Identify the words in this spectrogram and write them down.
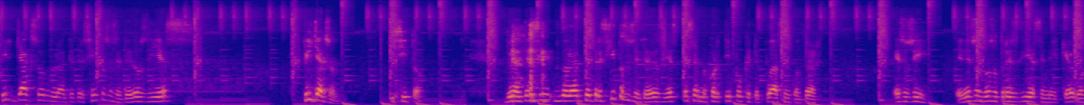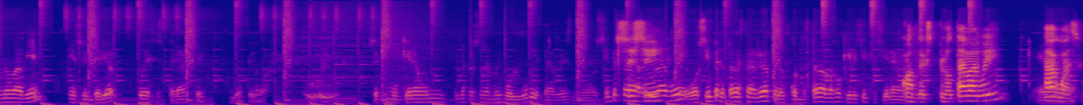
Phil Jackson durante 362 días. Phil Jackson, y cito. Durante, durante 362 días es el mejor tipo que te puedas encontrar. Eso sí, en esos dos o tres días en el que algo no va bien en su interior, puedes esperarte lo peor. Uy, Sea, como que era un- una persona muy voluble, tal vez, ¿no? Siempre estaba Sí, arriba, güey, o siempre trataba de estar arriba, pero cuando estaba abajo quiere decir que si era, Cuando explotaba, güey, aguas.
